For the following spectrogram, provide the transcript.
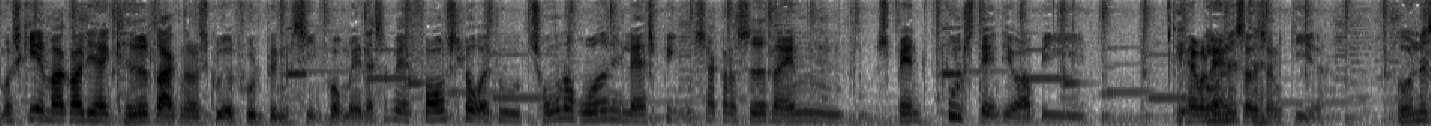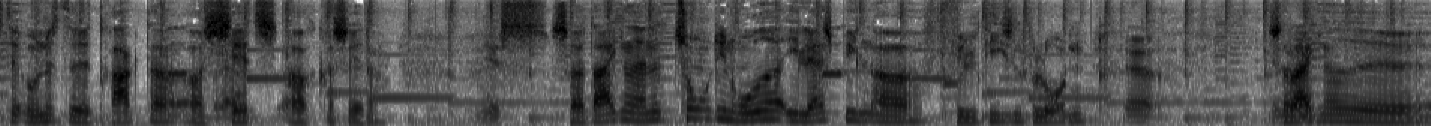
måske er det meget godt lige at have en kædedragt, når du skal ud og fuld benzin på, men ellers så vil jeg foreslå, at du toner ruderne i lastbilen, så kan du sidde derinde spændt fuldstændig op i Det Havalancer, ondeste, sådan gear. Ondeste, ondeste dragter og sets og korsetter. Yes. Så der er ikke noget andet. Ton dine ruder i lastbilen og fyld diesel på lorten. Ja. Så der er ikke noget, øh,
